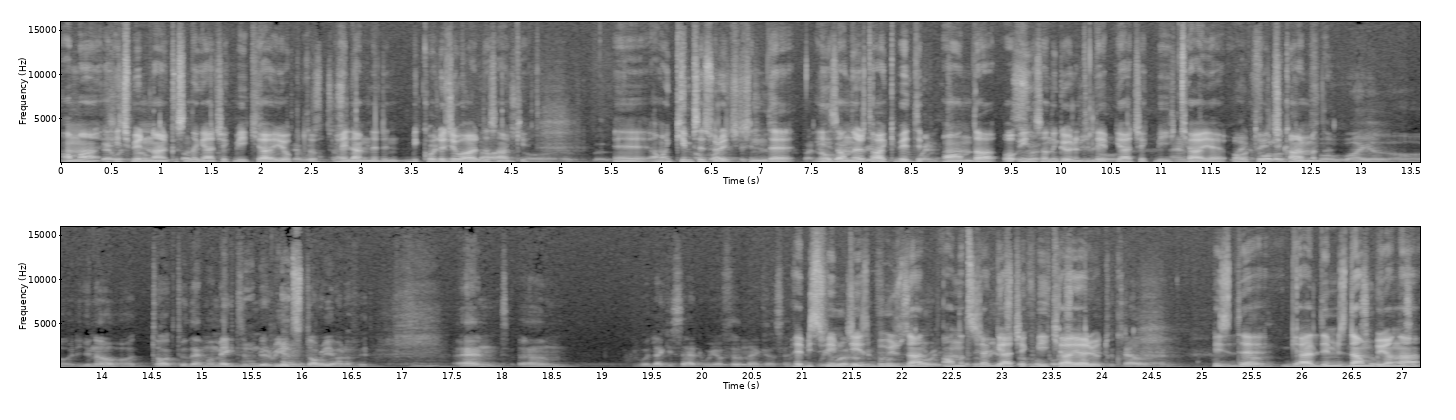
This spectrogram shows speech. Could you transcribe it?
Ama hiçbirinin arkasında gerçek bir hikaye yoktu. Eylemlerin bir kolajı vardı sanki. Ee, ama kimse süreç içinde insanları takip edip o anda o insanı görüntüleyip gerçek bir hikaye ortaya çıkarmadı um. Ve biz filmciyiz. Bu yüzden anlatacak gerçek bir hikaye arıyorduk. Biz de um, geldiğimizden bu yana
